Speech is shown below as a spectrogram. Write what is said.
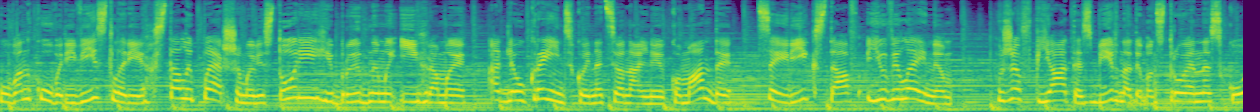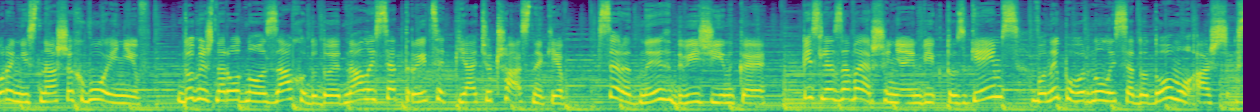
у Ванкувері Вістлері стали першими в історії гібридними іграми. А для української національної команди цей рік став ювілейним. Вже вп'яте збірна демонструє нескореність наших воїнів. До міжнародного заходу доєдналися 35 учасників. Серед них дві жінки. Після завершення Invictus Games вони повернулися додому аж з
